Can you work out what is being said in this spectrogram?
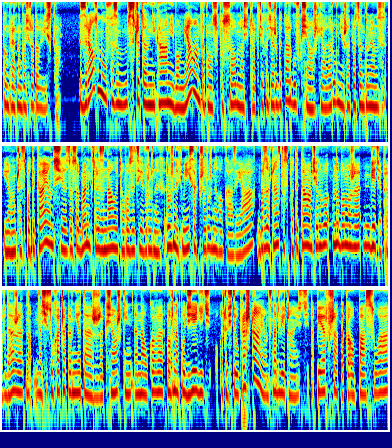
konkretnego środowiska. Z rozmów z, z, czytelnikami, bo miałam taką sposobność w trakcie chociażby targów książki, ale również reprezentując ją, czy spotykając się z osobami, które znały tą pozycję w różnych, różnych miejscach, przy różnych okazjach, bardzo często spotykałam się, no bo, no bo może wiecie, prawda, że no, nasi słuchacze pewnie też, że książki naukowe można podzielić, oczywiście upraszczając, na dwie części. Ta pierwsza, taka opasła,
